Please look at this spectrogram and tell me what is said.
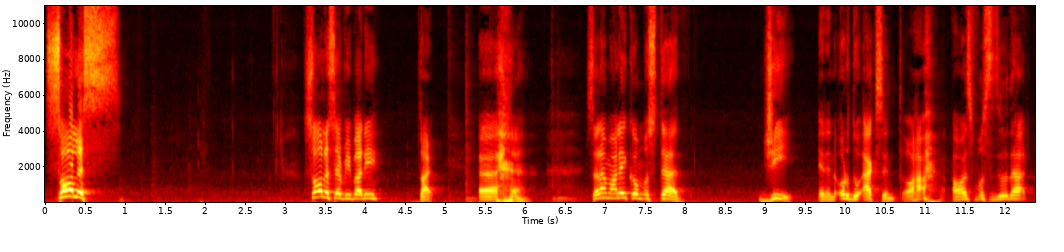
Solace Solace everybody طيب uh, Salam alaikum Ustad G in an Urdu accent. Oh, how, how am I supposed to do that?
